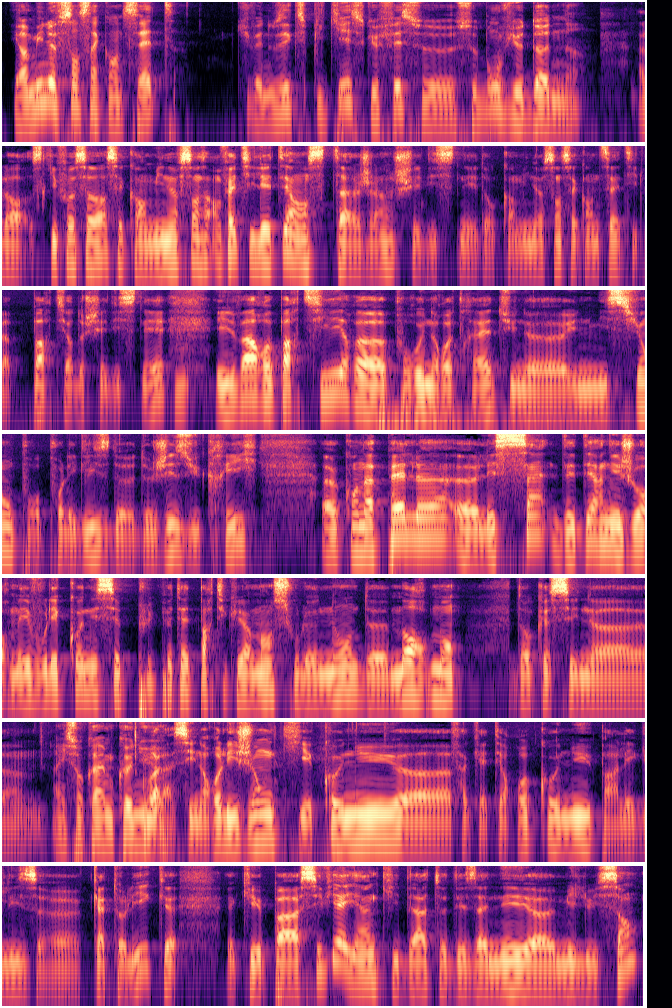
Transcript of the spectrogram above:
Et en 1957, tu vas nous expliquer ce que fait ce, bon vieux Don. Alors, ce qu'il faut savoir, c'est qu'en 1900, en fait, il était en stage hein, chez Disney. Donc, en 1957, il va partir de chez Disney mm. et il va repartir euh, pour une retraite, une, mission pour, pour l'Église de, Jésus-Christ, euh, qu'on appelle euh, les Saints des derniers jours. Mais vous les connaissez plus peut-être particulièrement sous le nom de Mormons. Donc c'est une. Euh, ah, ils sont quand même connus. Voilà, c'est une religion qui est connue, euh, enfin qui a été reconnue par l'Église euh, catholique, qui est pas si vieille, hein, qui date des années 1800.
